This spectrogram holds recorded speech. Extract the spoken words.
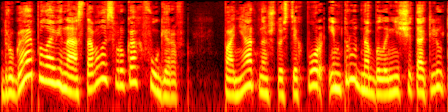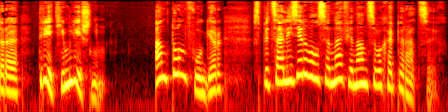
Другая половина оставалась в руках фугеров. Понятно, что с тех пор им трудно было не считать Лютера третьим лишним. Антон Фугер специализировался на финансовых операциях.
